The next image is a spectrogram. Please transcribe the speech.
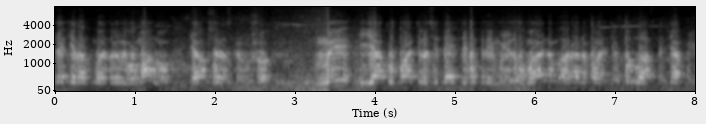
деякий раз ми завели в оману. Я вам ще раз скажу, що ми ніяку партію на цей день не підтримуємо. Допомагає нам аграрна партія. Будь ласка, дякую.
